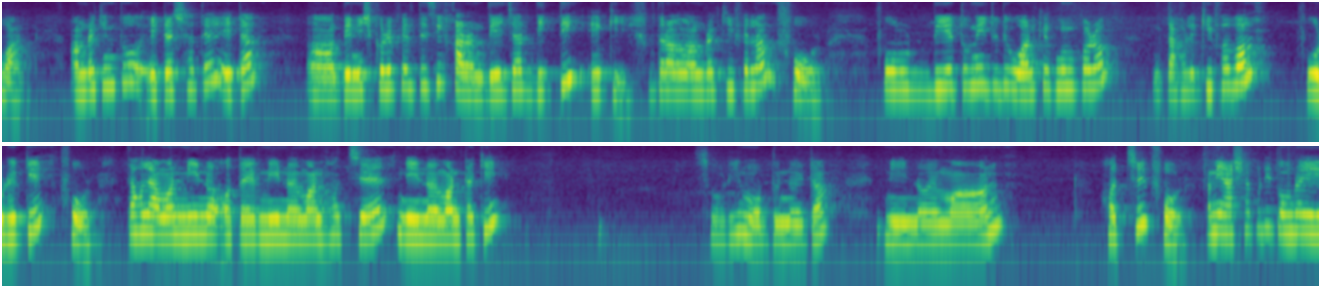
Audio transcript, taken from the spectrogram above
ওয়ান। আমরা কিন্তু এটার সাথে এটা দেনিশ করে ফেলতেছি, কারণ দেজার দিকটি একই। সুতরাং আমরা কি পেলাম? ফোর। ফোর দিয়ে তুমি যদি ওয়ানকে গুণ করো, তাহলে কী পাবা? ফোর একে ফোর। তাহলে আমার নির্ণয়, অতএব নির্ণয় মান হচ্ছে, নির্ণয় মানটা কি? সরি মূর্ধন্যটা নির্ণয় মান হচ্ছে ফোর আমি আশা করি তোমরা এই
